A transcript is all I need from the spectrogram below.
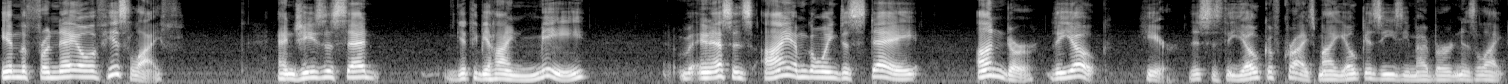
in the phroneo of his life. And Jesus said, Get thee behind me. In essence, I am going to stay under the yoke here. This is the yoke of Christ. My yoke is easy, my burden is light.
